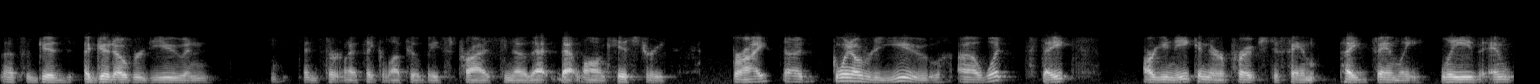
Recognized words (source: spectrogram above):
that's a good a good overview, and and certainly I think a lot of people will be surprised to know that that long history. Brice, uh, going over to you, uh, what states are unique in their approach to fam- paid family leave, and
